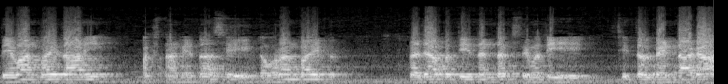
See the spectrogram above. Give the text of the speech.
દેવાનભાઈ દાણી પક્ષના નેતા શ્રી ગૌરાનભાઈ પ્રજાપતિ દંડક શ્રીમતી શીતલબેન ડાગા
